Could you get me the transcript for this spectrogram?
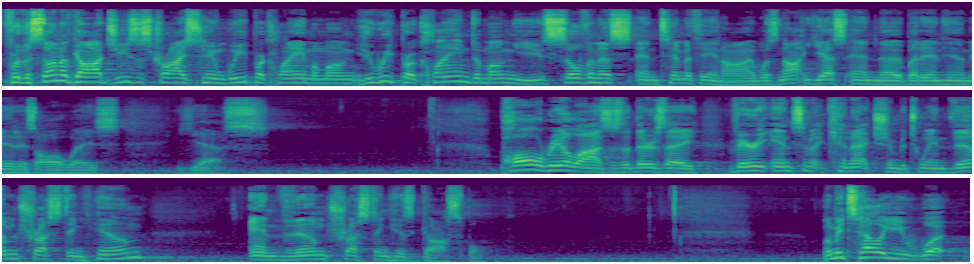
For the Son of God, Jesus Christ, whom we proclaim among, who we proclaimed among you, Silvanus and Timothy and I, was not yes and no, but in him it is always yes. Paul realizes that there's a very intimate connection between them trusting him and them trusting his gospel. Let me tell you what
